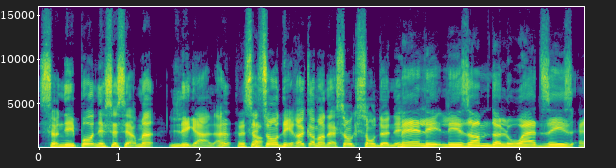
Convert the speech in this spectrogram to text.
ce n'est pas nécessairement légal. Hein? Ce sont des recommandations qui sont données. Mais les, les hommes de loi disent euh,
